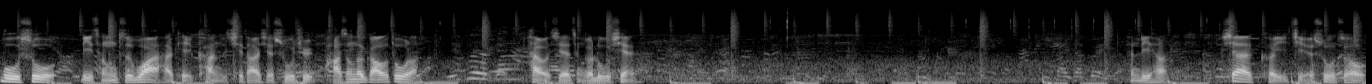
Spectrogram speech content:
步数里程之外，还可以看其他一些数据，爬升的高度了，还有一些整个路线。很厉害，现在可以结束之后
